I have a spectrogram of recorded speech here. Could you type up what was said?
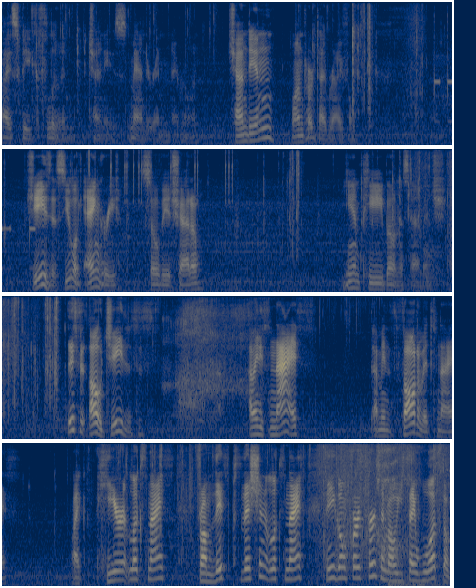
I speak fluent Chinese, Mandarin, everyone. Chandian, one prototype rifle. Jesus, you look angry, Soviet Shadow. EMP bonus damage. This is oh Jesus. This, I mean it's nice. I mean the thought of it's nice. Like here it looks nice. From this position it looks nice. Then you go in first person mode, you say what the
